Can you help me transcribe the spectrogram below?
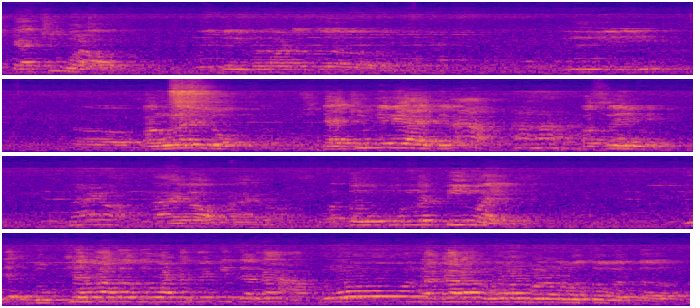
स्टॅच्यू बनावं काहीतरी मला वाटत की बंगाली लोक स्टॅच्यू केले आहेत ते ना? वसईने नायगाव. नायगाव आता पूर्ण टीम आहे. म्हणजे दुःख्य बात असं वाटत की ज्यांना आपण नगारा भवन बनवतो होतं.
